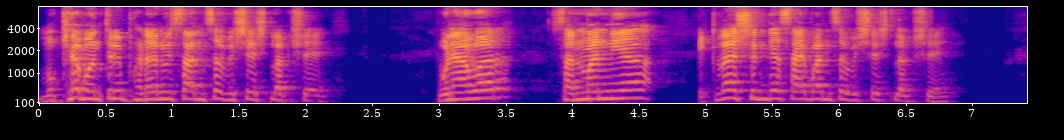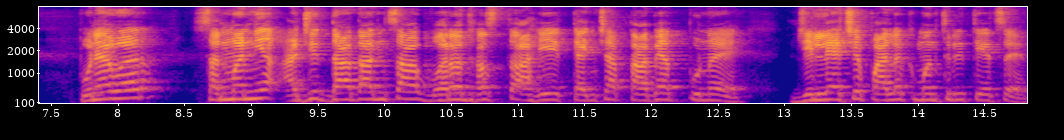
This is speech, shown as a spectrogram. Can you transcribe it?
मुख्यमंत्री फडणवीसांचं विशेष लक्ष आहे. पुण्यावर सन्मान्य एकनाथ शिंदे साहेबांचं विशेष लक्ष आहे. पुण्यावर सन्मान्य अजितदादांचा वरदहस्त आहे. त्यांच्या ताब्यात पुणे जिल्ह्याचे पालकमंत्री तेच आहेत.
